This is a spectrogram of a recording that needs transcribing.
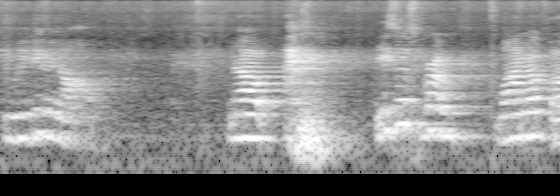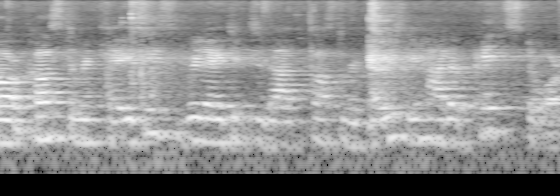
do we do now? Now, this was from one of our customer cases related to that customer case. We had a pet store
